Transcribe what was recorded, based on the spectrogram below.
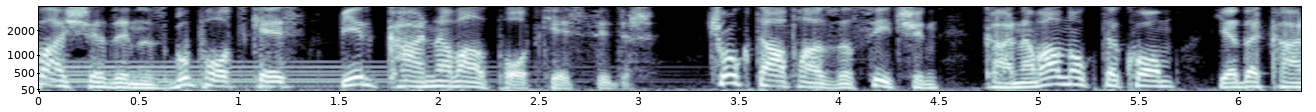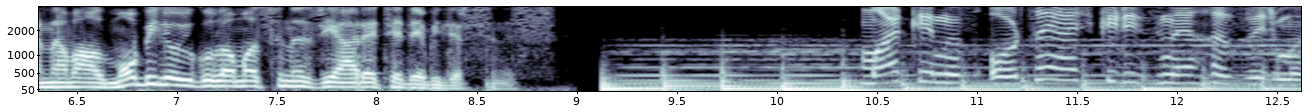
başladığınız bu podcast bir karnaval podcastidir. Çok daha fazlası için karnaval.com ya da karnaval mobil uygulamasını ziyaret edebilirsiniz. Markanız orta yaş krizine hazır mı?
